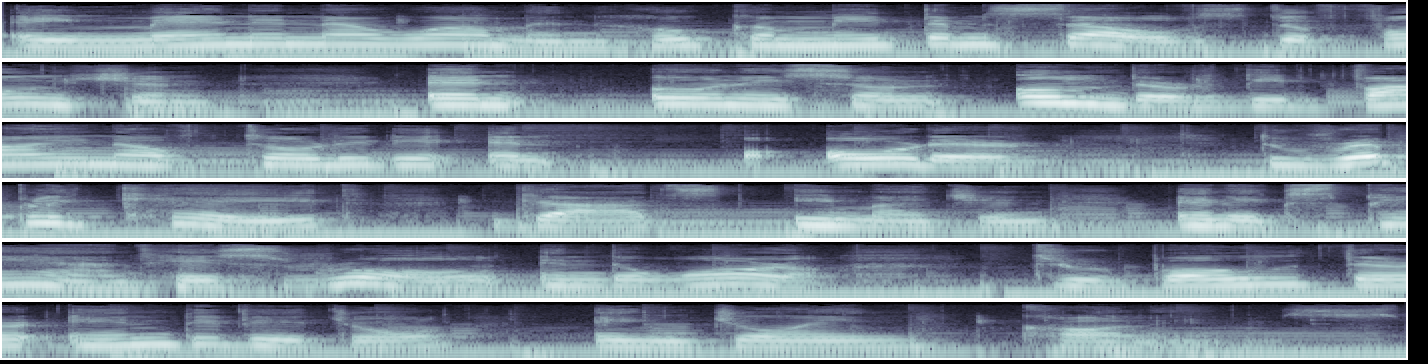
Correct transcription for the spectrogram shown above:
a man and a woman who commit themselves to function in unison under divine authority and order to replicate God's image and expand his role in the world through both their individual and joint callings.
